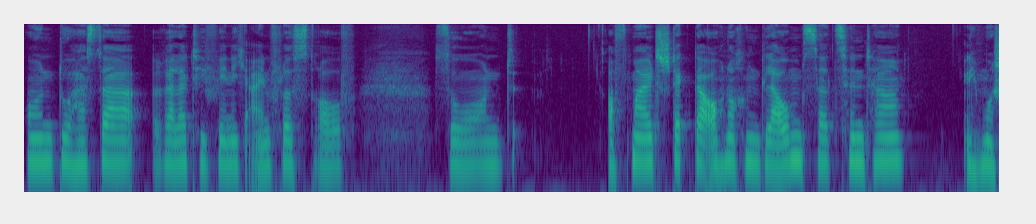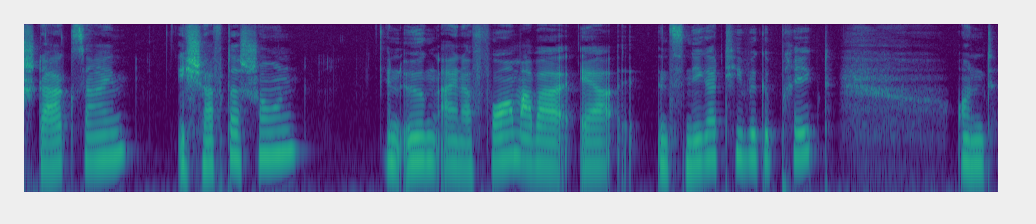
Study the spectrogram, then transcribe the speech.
Und du hast da relativ wenig Einfluss drauf. So, und oftmals steckt da auch noch ein Glaubenssatz hinter. Ich muss stark sein. Ich schaffe das schon in irgendeiner Form, aber eher ins Negative geprägt. Und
